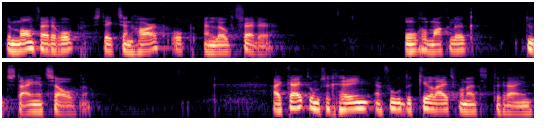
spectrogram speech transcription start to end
De man verderop steekt zijn hark op en loopt verder. Ongemakkelijk doet Stijn hetzelfde. Hij kijkt om zich heen en voelt de kilheid van het terrein.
